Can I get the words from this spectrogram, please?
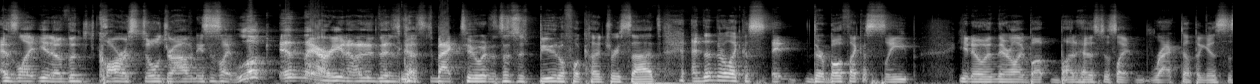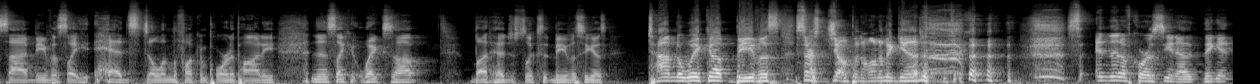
As like you know the car is still driving, he's just like, "Look in there," you know. And it just cuts back to it. It's just this beautiful countrysides, and then they're like, a, it, they're both like asleep. You know, and they're like, but Butthead's just like racked up against the side. Beavis like head still in the fucking porta potty, and then it's like it wakes up. Butthead just looks at Beavis. He goes, "Time to wake up, Beavis." Starts jumping on him again. So- and then, of course, you know they get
